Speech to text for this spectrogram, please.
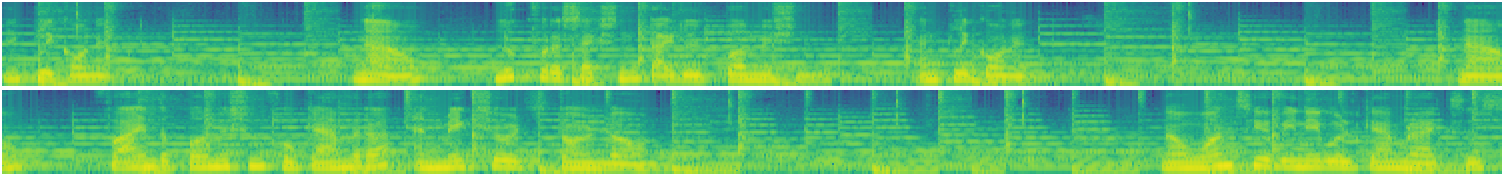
and click on it. Now look for a section titled permission and click on it. Now find the permission for camera and make sure it's turned on. Now once you have enabled camera access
